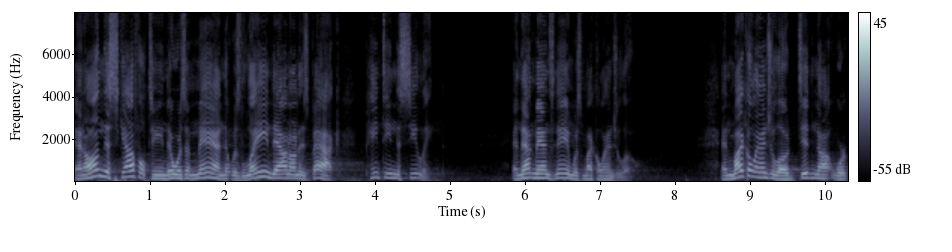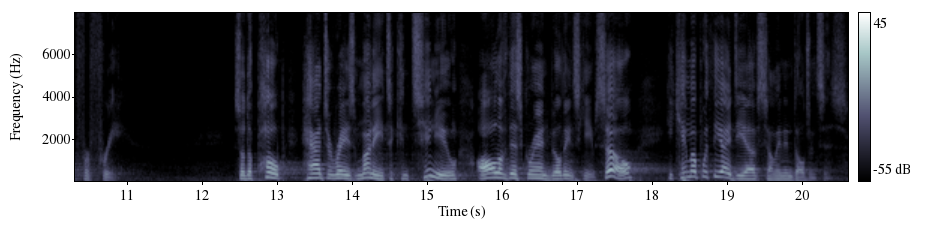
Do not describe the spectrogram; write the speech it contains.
And on this scaffolding, there was a man that was laying down on his back painting the ceiling. And that man's name was Michelangelo. And Michelangelo did not work for free. So the Pope had to raise money to continue all of this grand building scheme. So he came up with the idea of selling indulgences.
